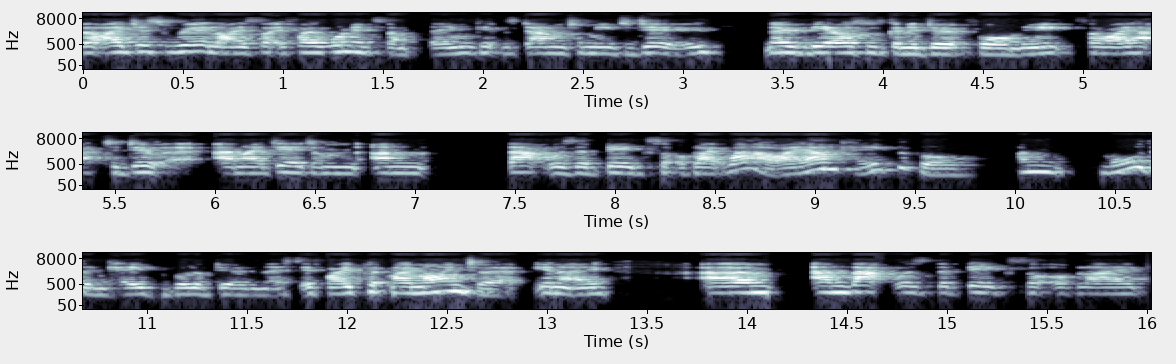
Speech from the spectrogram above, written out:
but I just realised that if I wanted something, it was down to me to do. Nobody else was going to do it for me, so I had to do it, and I did. And and that was a big sort of like, wow, I am capable. I'm more than capable of doing this if I put my mind to it. You know. Um, and that was the big sort of like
